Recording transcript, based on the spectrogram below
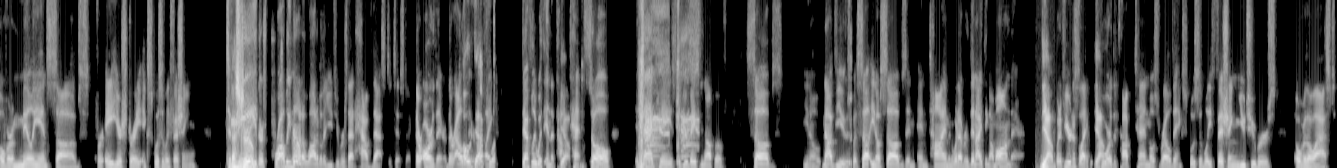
over a million subs for eight years straight, exclusively fishing. To That's me, true. there's probably That's not a lot of other YouTubers that have that statistic. There are there, they're out Oh, there. but, like, definitely. definitely within the top Yeah. 10. So in that case, if you're basing off of subs, you know, not views, but su- you know, subs and, and time and whatever, then I think I'm on there. Yeah. But if you're just like, Yeah. who are the top 10 most relevant exclusively fishing YouTubers over the last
